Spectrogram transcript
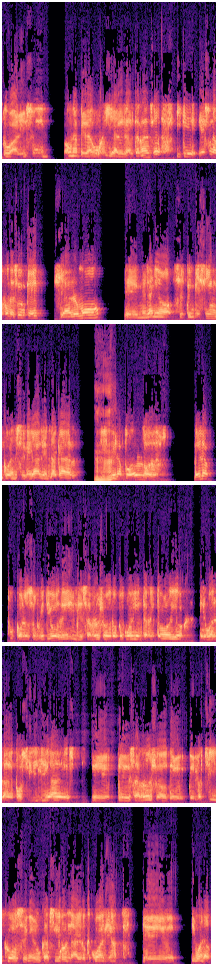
dual, es una pedagogía de la alternancia y que es una fundación que se armó en el año 75 en Senegal, en Dakar, y vela por los, vela con los objetivos del desarrollo agropecuario en territorio, igualdad de posibilidades eh, de desarrollo de, los chicos en educación agropecuaria. Eh, y bueno,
